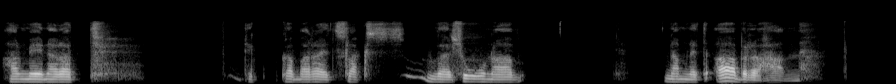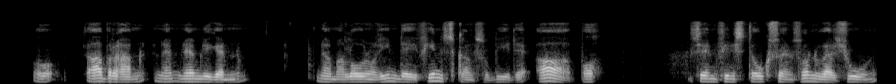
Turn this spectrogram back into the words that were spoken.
Han menar att det kan vara ett slags version av namnet Abraham. Och Abraham nämligen när man lånar in det i finskan så blir det Apo. Sen finns det också en sån version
